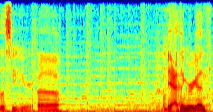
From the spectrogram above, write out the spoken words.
let's see here. Uh, yeah, I think we're good.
